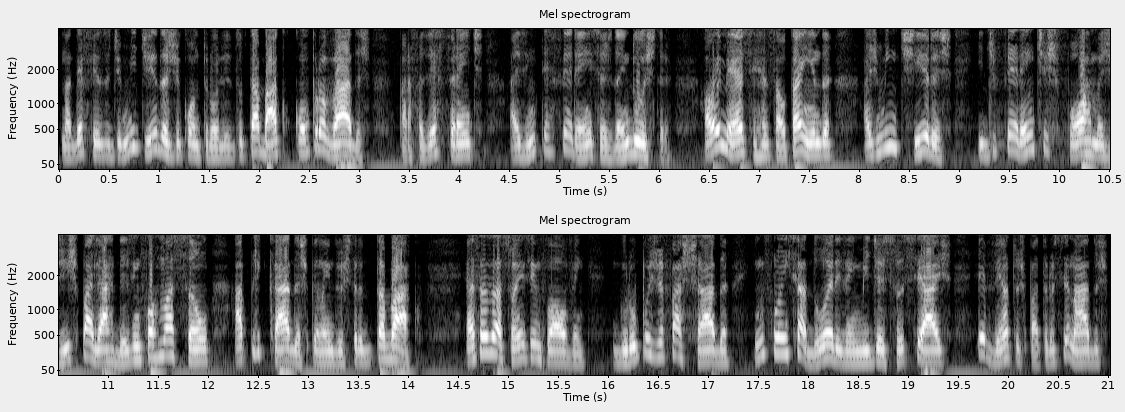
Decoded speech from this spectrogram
na defesa de medidas de controle do tabaco comprovadas para fazer frente às interferências da indústria. A OMS ressalta ainda as mentiras e diferentes formas de espalhar desinformação aplicadas pela indústria do tabaco. Essas ações envolvem grupos de fachada, influenciadores em mídias sociais, eventos patrocinados,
